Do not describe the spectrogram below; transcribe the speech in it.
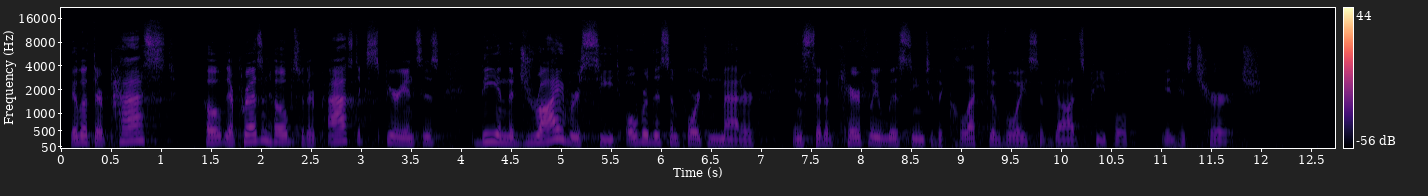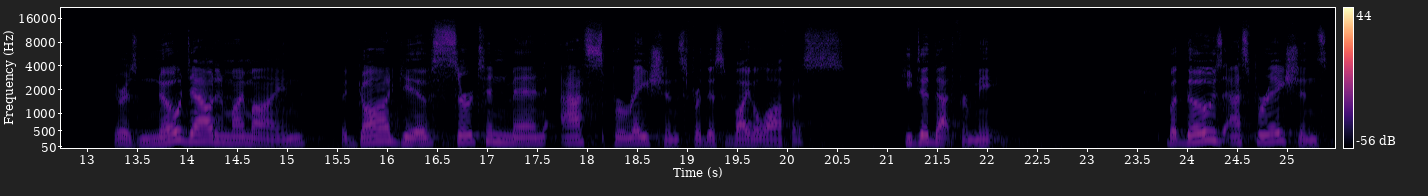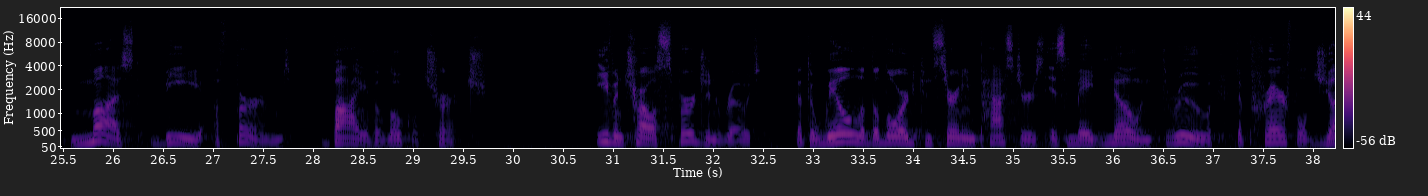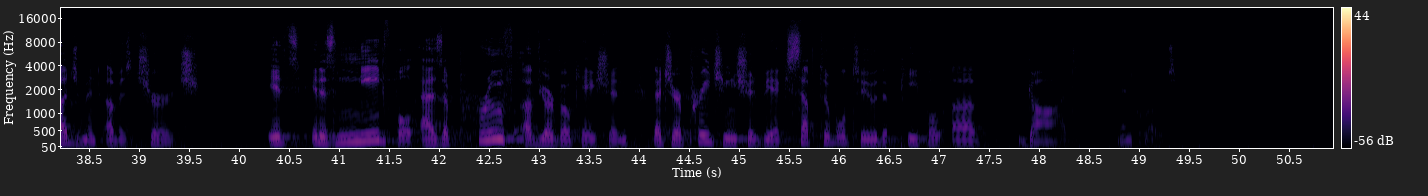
they let their past hope, their present hopes or their past experiences be in the driver's seat over this important matter instead of carefully listening to the collective voice of God's people in his church. There is no doubt in my mind that God gives certain men aspirations for this vital office. He did that for me. But those aspirations must be affirmed by the local church. Even Charles Spurgeon wrote that the will of the Lord concerning pastors is made known through the prayerful judgment of his church. It's, it is needful as a proof of your vocation that your preaching should be acceptable to the people of God.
